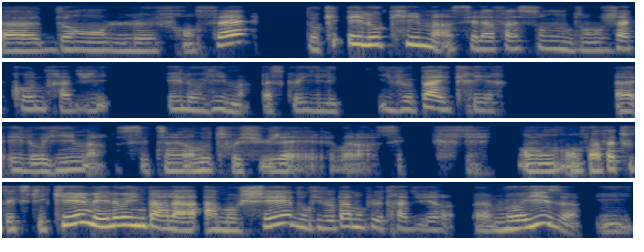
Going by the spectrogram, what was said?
euh, dans le français. Donc, Elohim, c'est la façon dont Jacques Cohn traduit Elohim, parce qu'il il veut pas écrire euh, Elohim, c'est un autre sujet. Voilà, on ne va pas tout expliquer, mais Elohim parle à, Moshe, donc il ne veut pas non plus traduire euh, Moïse, il,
